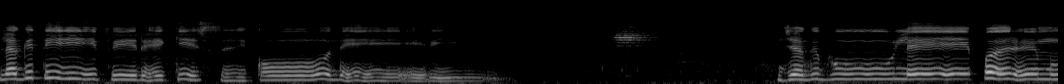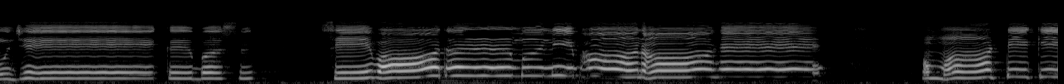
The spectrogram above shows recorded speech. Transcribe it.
लगती फिर किस को देरी? जग भूले पर मुझे एक बस सेवा धर्म निभाना है। माटी की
